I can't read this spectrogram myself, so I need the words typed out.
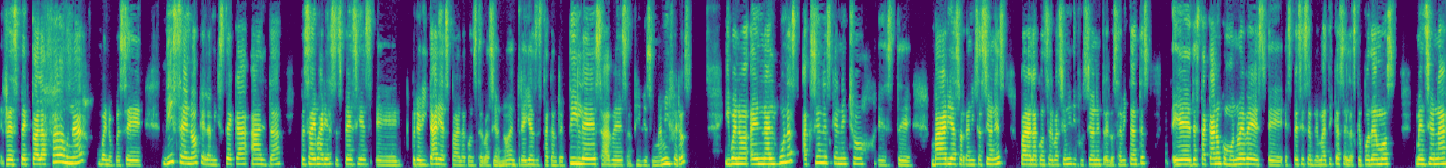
Respecto a la fauna, bueno, pues se dice, ¿no? Que la Mixteca alta, pues hay varias especies eh, prioritarias para la conservación, ¿no? Entre ellas destacan reptiles, aves, anfibios y mamíferos. Y bueno, en algunas acciones que han hecho este, varias organizaciones para la conservación y difusión entre los habitantes, eh, destacaron como nueve eh, especies emblemáticas en las que podemos mencionar,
